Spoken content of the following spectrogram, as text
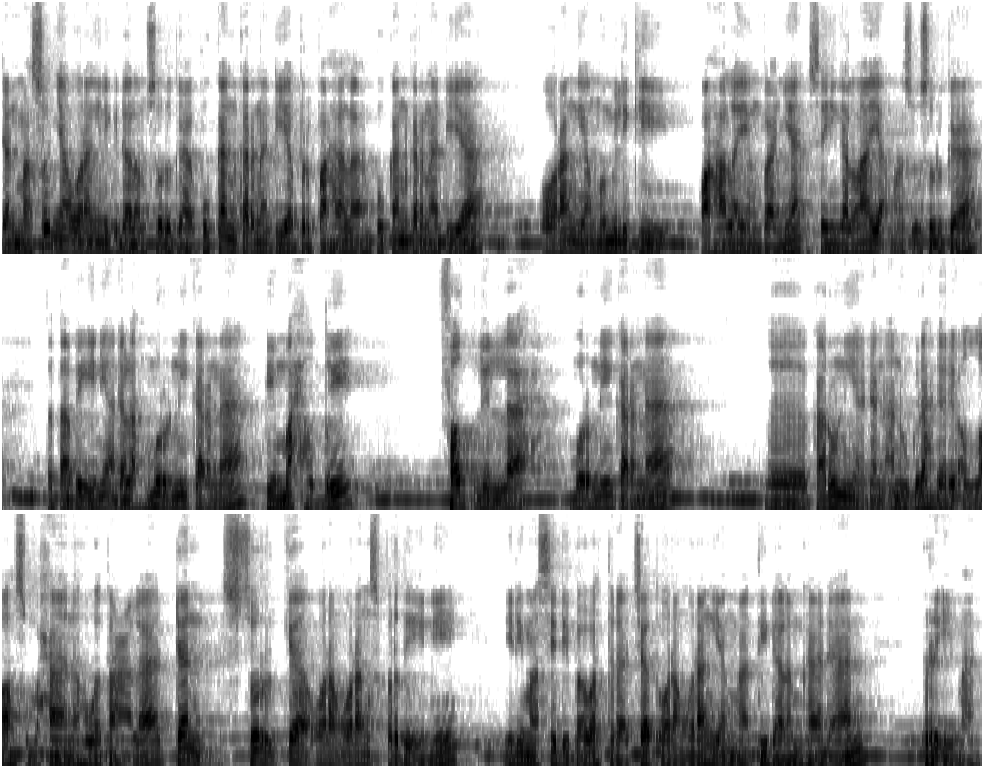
Dan masuknya orang ini ke dalam surga bukan karena dia berpahala, bukan karena dia orang yang memiliki pahala yang banyak sehingga layak masuk surga, tetapi ini adalah murni karena bimahdhi fadlillah, murni karena e, karunia dan anugerah dari Allah Subhanahu wa taala dan surga orang-orang seperti ini ini masih di bawah derajat orang-orang yang mati dalam keadaan beriman.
